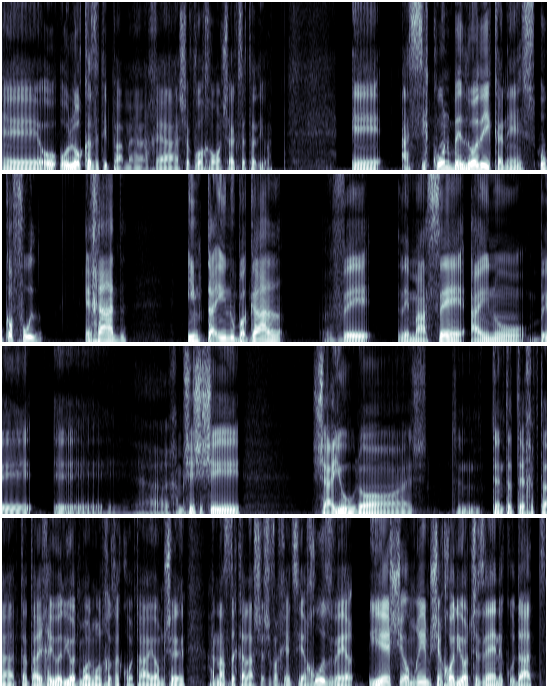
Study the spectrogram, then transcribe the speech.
אה, או, או לא כזה טיפה, אחרי השבוע האחרון שהיה קצת עליות. אה, הסיכון בלא להיכנס הוא כפול. אחד, אם טעינו בגל, ולמעשה היינו בחמישי-שישי אה, שהיו, לא תן תכף את התאריך, היו עדיות מאוד מאוד חזקות. היה יום שהנסדק עלה 6.5 אחוז, ויש שאומרים שיכול להיות שזה נקודת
